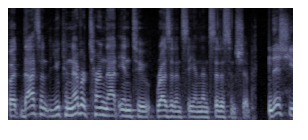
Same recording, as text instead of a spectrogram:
But that's an, you can never turn that into residency and then citizenship. This year.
